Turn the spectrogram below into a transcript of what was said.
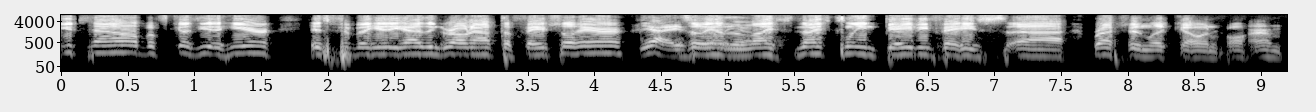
you could tell because you hear his he hasn't grown out the facial hair, Yeah, he's so he has a young. nice, nice, clean baby face uh, Russian look going for him.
